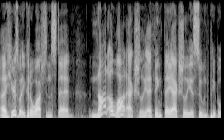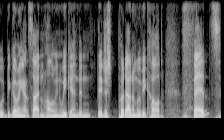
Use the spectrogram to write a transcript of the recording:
Uh, here's what you could have watched instead. Not a lot, actually. I think they actually assumed people would be going outside on Halloween weekend, and they just put out a movie called Feds,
